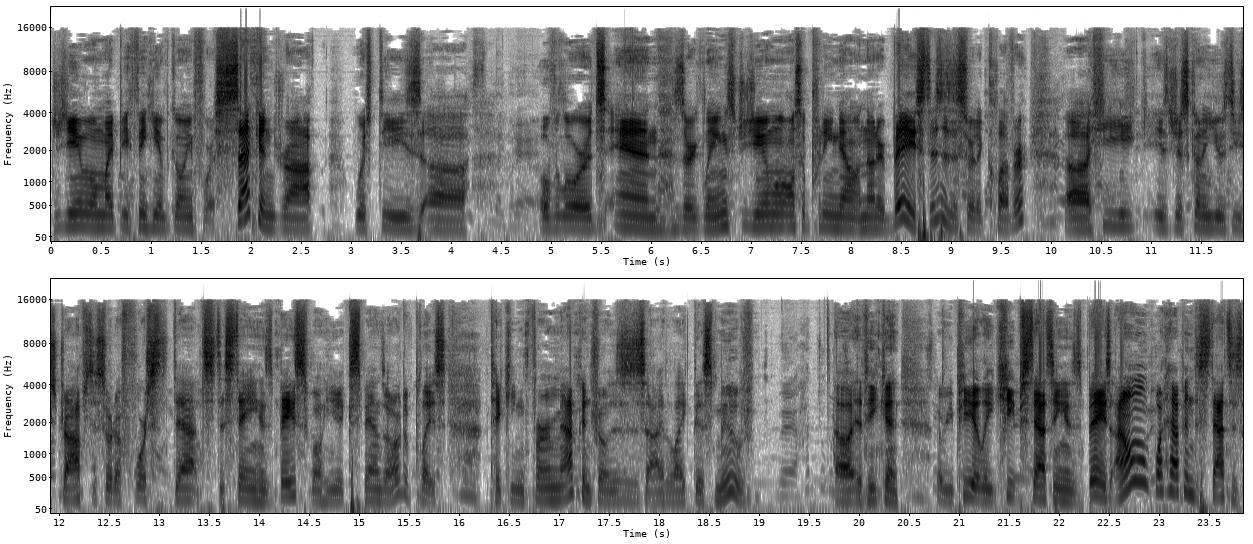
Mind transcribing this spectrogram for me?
ggaemo might be thinking of going for a second drop with these uh, Overlords and Zerglings. ggaemo also putting down another base. This is sort of clever. Uh, he is just going to use these drops to sort of force stats to stay in his base while he expands all over the place, taking firm map control. This is I like this move. Uh, if he can repeatedly keep statsing his base. I don't know what happened to stats'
